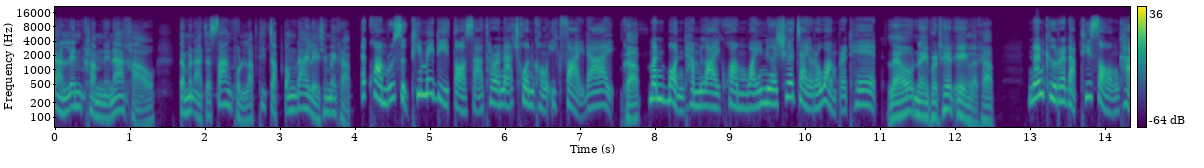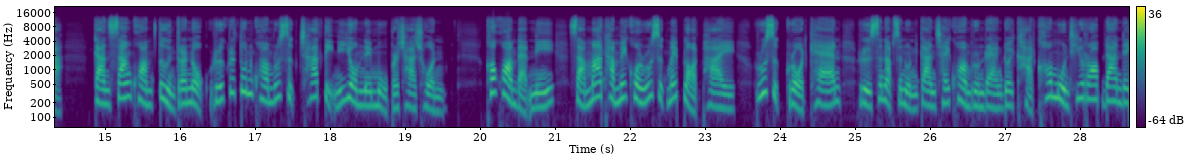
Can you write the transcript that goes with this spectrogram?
การเล่นคลำในหน้าขาว แต่มันอาจจะสร้างผลลัพธ์ที่จับต้องได้เลยใช่ไหมครับ และความรู้สึกที่ไม่ดีต่อสาธารณชนของอีกฝ่ายได้ ครับ มันบ่อนทำลายความไว้เนื้อเชื่อใจระหว่างประเทศ แล้วในประเทศเองเหรอครับ นั่นคือระดับที่สองค่ะ การสร้างความตื่นตระหนก หรือกระตุ้นความรู้สึกชาตินิยมในหมู่ประชาชน ข้อความแบบนี้สามารถทำให้คนรู้สึกไม่ปลอดภัย รู้สึกโกรธแค้น หรือสนับสนุนการใช้ความรุนแรงโดยขาดข้อมูลที่รอบด้านได้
